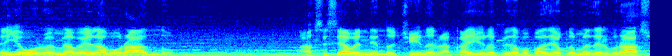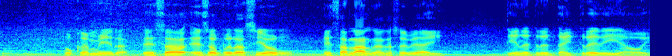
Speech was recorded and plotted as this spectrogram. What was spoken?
es yo volverme a ver laborando así sea vendiendo china en la calle. Yo le pido a papá Dios que me dé el brazo. Porque mira, esa, esa operación, esa larga que se ve ahí, tiene 33 días hoy.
